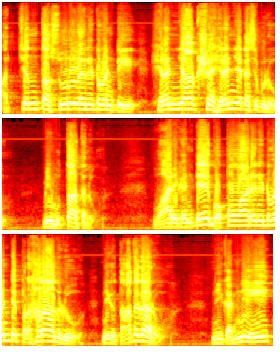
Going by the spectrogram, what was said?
అత్యంత శూరులైనటువంటి హిరణ్యాక్ష హిరణ్యకశిపులు మీ ముత్తాతలు. వారికంటే గొప్పవాడైనటువంటి ప్రహ్లాదుడు నీకు తాతగారు. నీకన్నీ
